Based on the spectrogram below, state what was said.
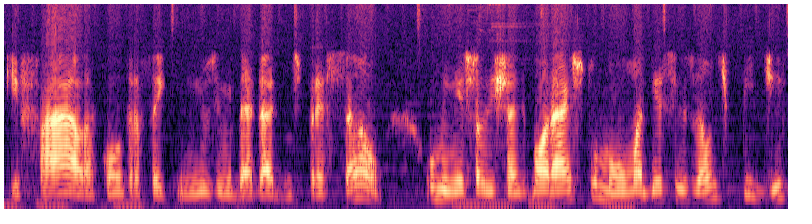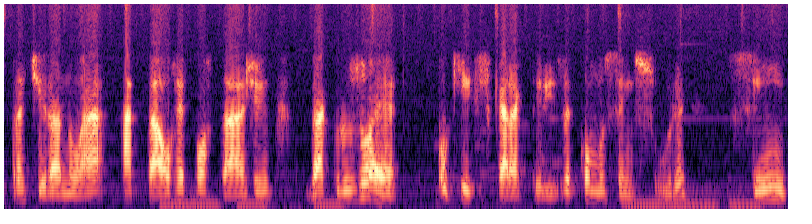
que fala contra fake news e liberdade de expressão, o ministro Alexandre Moraes tomou uma decisão de pedir para tirar no ar a tal reportagem da Cruzoé, o que se caracteriza como censura. Sim,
